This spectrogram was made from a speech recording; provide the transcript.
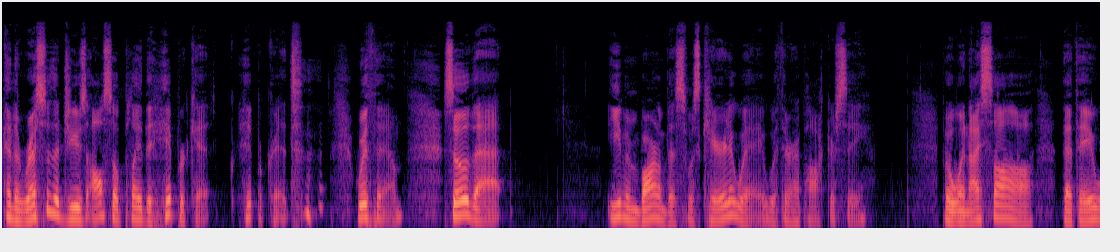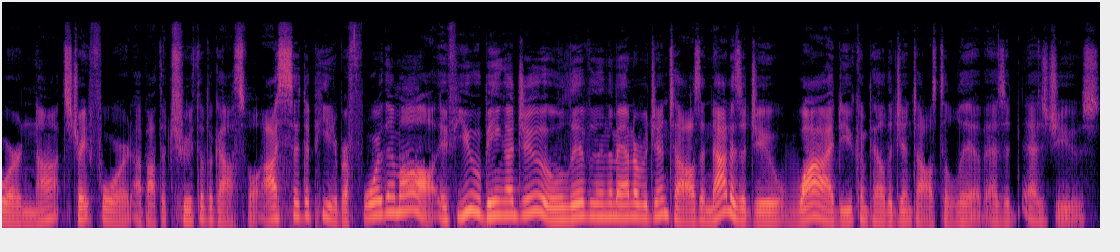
And the rest of the Jews also played the hypocrite, hypocrite with him, so that even Barnabas was carried away with their hypocrisy. But when I saw that they were not straightforward about the truth of the gospel, I said to Peter before them all, If you, being a Jew, live in the manner of Gentiles and not as a Jew, why do you compel the Gentiles to live as, a, as Jews?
